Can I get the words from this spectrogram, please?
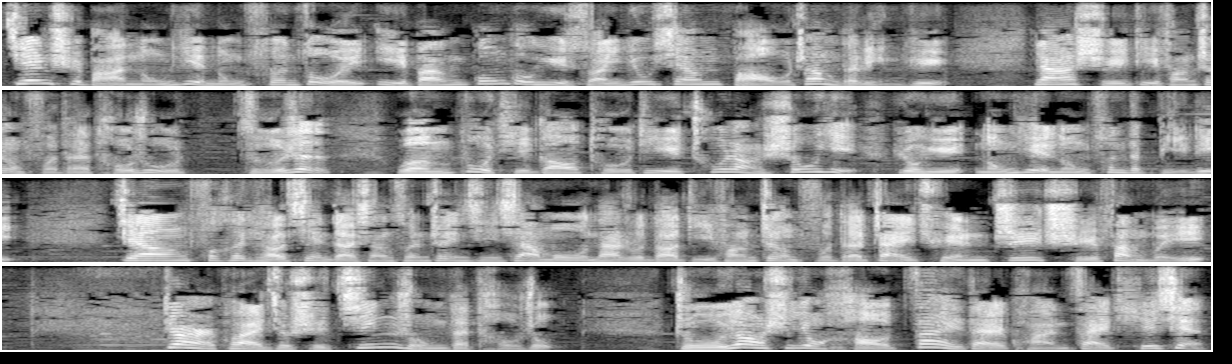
坚持把农业农村作为一般公共预算优先保障的领域，压实地方政府的投入责任，稳步提高土地出让收益用于农业农村的比例，将符合条件的乡村振兴项目纳入到地方政府的债券支持范围。第二块就是金融的投入。主要是用好再贷款、再贴现、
